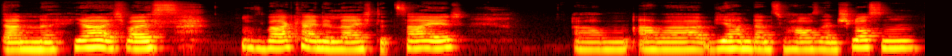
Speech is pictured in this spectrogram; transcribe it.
dann, ja, ich weiß, es war keine leichte Zeit. Ähm, aber wir haben dann zu Hause entschlossen,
